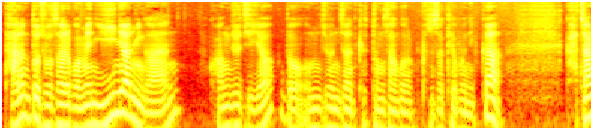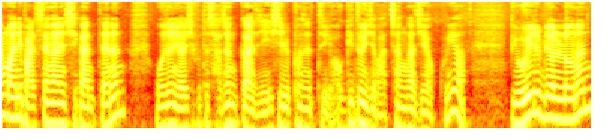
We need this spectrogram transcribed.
다른 또 조사를 보면 2년간 광주 지역 또 음주운전 교통사고를 분석해 보니까 가장 많이 발생하는 시간대는 오전 10시부터 자정까지 21% 여기도 이제 마찬가지였고요. 요일별로는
